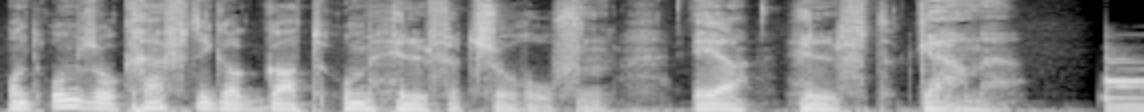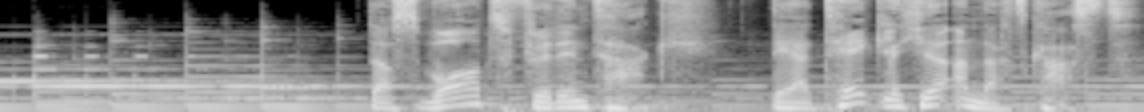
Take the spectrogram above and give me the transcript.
und umso kräftiger Gott um Hilfe zu rufen. Er hilft gerne. Das Wort für den Tag. Der tägliche Andachtscast.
